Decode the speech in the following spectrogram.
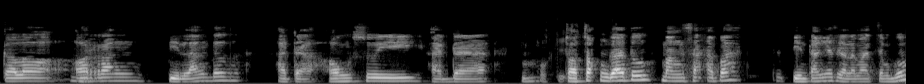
Kalau Hmm. orang bilang tuh ada Hong Sui, ada Oke. cocok enggak tuh mangsa apa bintangnya segala macam. Gue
